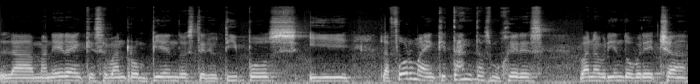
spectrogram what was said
la manera en que se van rompiendo estereotipos y la forma en que tantas mujeres van abriendo brecha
